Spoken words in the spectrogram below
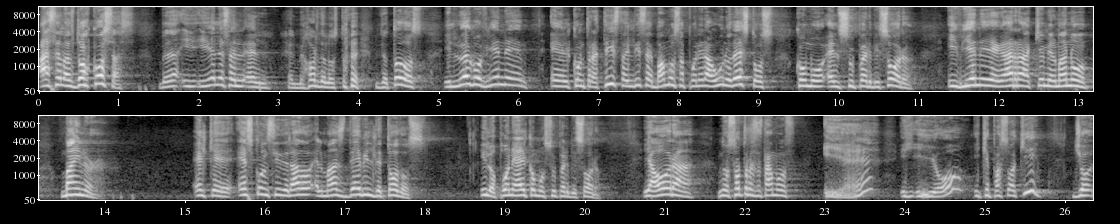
hace las dos cosas, ¿verdad? Y, él es el, mejor de, los, de todos. Y luego viene el contratista y dice, vamos a poner a uno de estos como el supervisor. Y viene y agarra aquí a mi hermano Minor, el que es considerado el más débil de todos, y lo pone a él como supervisor. Y ahora nosotros estamos, ¿y eh? ¿Y, yo? ¿Y qué pasó aquí? Yo,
